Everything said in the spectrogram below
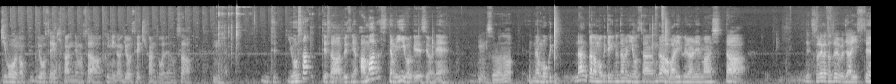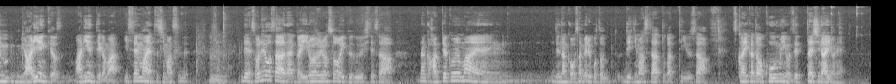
地方の行政機関でもさ国の行政機関とかでもさうん。で予算ってさ別に余らせてもいいわけですよね。うん。そらな。な目なんかの目的のために予算が割り振られました。でそれが例えばじゃあ1000ありえんけどありえんっていうかまあ1000万円とします。うん。でそれをさなんかいろいろ創意工夫してさなんか800万円でなんか収めることできましたとかっていうさ使い方は公務員は絶対しないよね。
